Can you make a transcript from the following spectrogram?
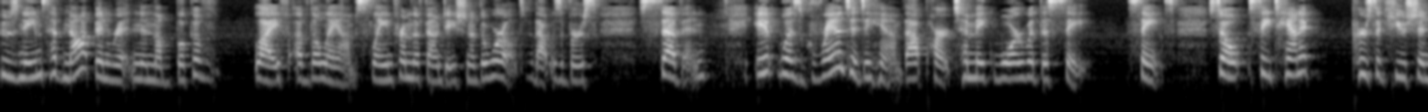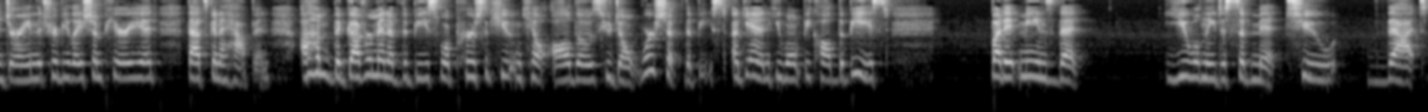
whose names have not been written in the book of life of the Lamb, slain from the foundation of the world. That was verse 7. It was granted to him, that part, to make war with the saints. So, satanic persecution during the tribulation period, that's going to happen. Um, the government of the beast will persecute and kill all those who don't worship the beast. Again, he won't be called the beast, but it means that you will need to submit to that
